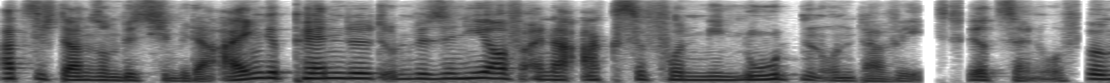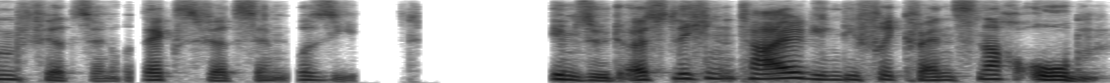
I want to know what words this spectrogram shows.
hat sich dann so ein bisschen wieder eingependelt und wir sind hier auf einer Achse von Minuten unterwegs. 14.05 Uhr, 14.06 Uhr, 14.07 Uhr. Im südöstlichen Teil ging die Frequenz nach oben.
